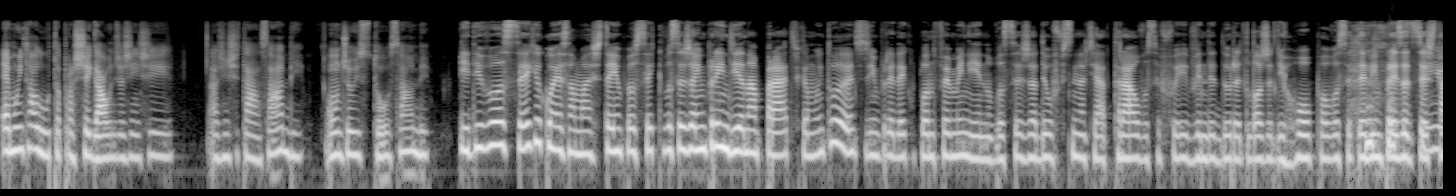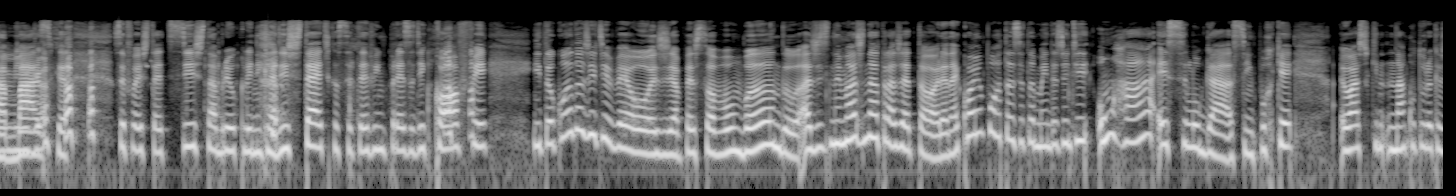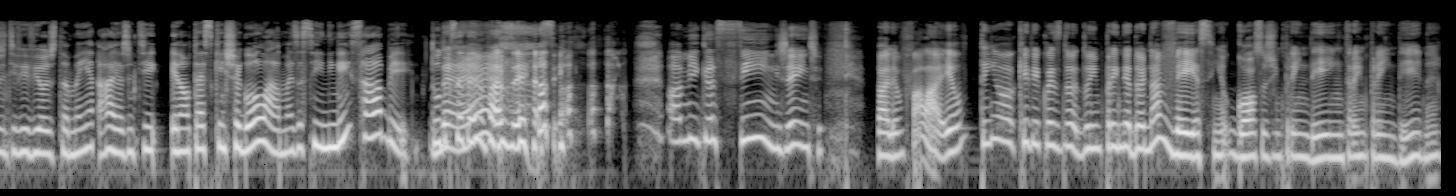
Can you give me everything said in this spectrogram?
é muita luta para chegar onde a gente a gente tá, sabe? Onde eu estou, sabe? E de você que eu conheço há mais tempo, eu sei que você já empreendia na prática muito antes de empreender com o plano feminino. Você já deu oficina teatral, você foi vendedora de loja de roupa, você teve empresa de Sim, cesta amiga. básica, você foi esteticista, abriu clínica de estética, você teve empresa de coffee. Então, quando a gente vê hoje a pessoa bombando, a gente não imagina a trajetória, né? Qual a importância também da gente honrar esse lugar, assim? Porque eu acho que na cultura que a gente vive hoje também, ai, a gente enaltece quem chegou lá, mas assim, ninguém sabe tudo que você Né? teve que fazer, assim. Amiga, sim, gente. Olha, eu vou falar, eu tenho aquele coisa do, do empreendedor na veia, assim, eu gosto de empreender, entrar em empreender, né?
